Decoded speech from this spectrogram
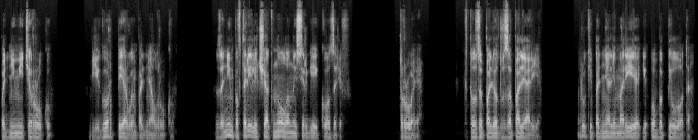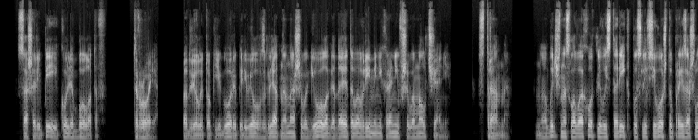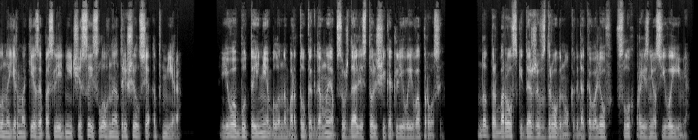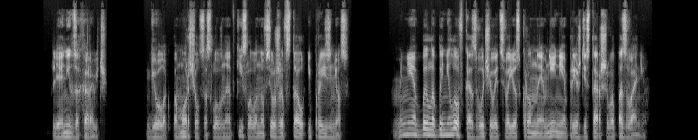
Поднимите руку. Егор первым поднял руку. За ним повторили Чак Нолан и Сергей Козырев. Трое. Кто за полет в Заполярье? Руки подняли Мария и оба пилота. Саша Репей и Коля Болотов. Трое. Подвел итог Егор и перевел взгляд на нашего геолога, до этого времени хранившего молчание. Странно. Но обычно словоохотливый старик после всего, что произошло на Ермаке за последние часы, словно отрешился от мира. Его будто и не было на борту, когда мы обсуждали столь щекотливые вопросы. Доктор Боровский даже вздрогнул, когда Ковалев вслух произнес его имя. «Леонид Захарович». Геолог поморщился, словно от кислого, но все же встал и произнес. «Мне было бы неловко озвучивать свое скромное мнение прежде старшего по званию».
